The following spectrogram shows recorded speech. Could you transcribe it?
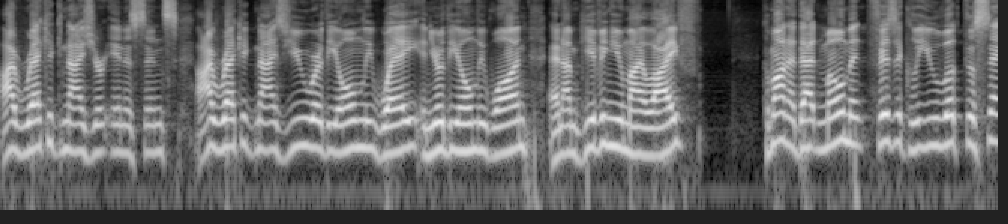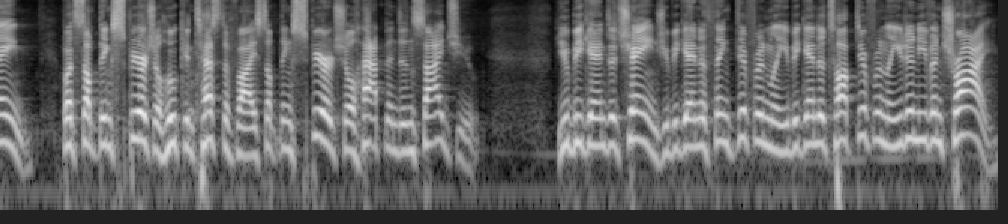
I recognize your innocence. I recognize you are the only way and you're the only one, and I'm giving you my life. Come on, at that moment, physically, you look the same, but something spiritual. Who can testify something spiritual happened inside you? You began to change. You began to think differently. You began to talk differently. You didn't even try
